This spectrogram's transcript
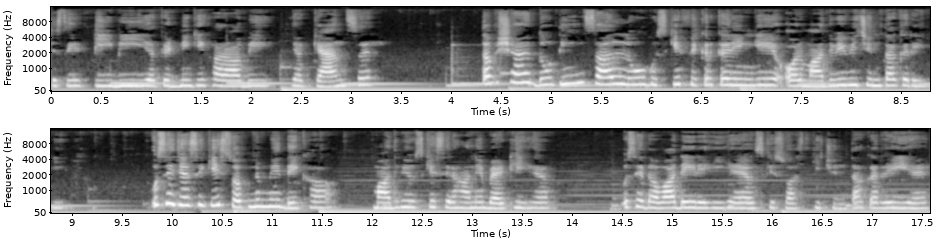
जैसे टीबी या किडनी की खराबी या कैंसर, तब शायद दो तीन साल लोग उसकी फ़िक्र करेंगे और माधवी भी चिंता करेगी। उसे जैसे कि स्वप्न में देखा, माधवी उसके सिरहाने बैठी है, उसे दवा दे रही है, उसके स्वास्थ्य की चिंता कर रही है,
